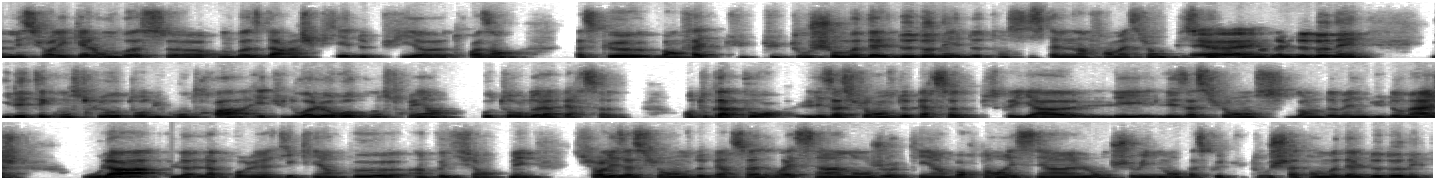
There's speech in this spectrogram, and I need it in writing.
mais sur lesquelles on bosse, euh, on bosse d'arrache-pied depuis euh, trois ans. Parce que, bah, en fait, tu, touches au modèle de données de ton système d'information, puisque le modèle de données, il était construit autour du contrat et tu dois le reconstruire autour de la personne. En tout cas, pour les assurances de personnes, puisqu'il y a les, assurances dans le domaine du dommage, où là, la, problématique est un peu, un peu différente. Mais sur les assurances de personnes, ouais, c'est un enjeu qui est important et c'est un long cheminement parce que tu touches à ton modèle de données.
